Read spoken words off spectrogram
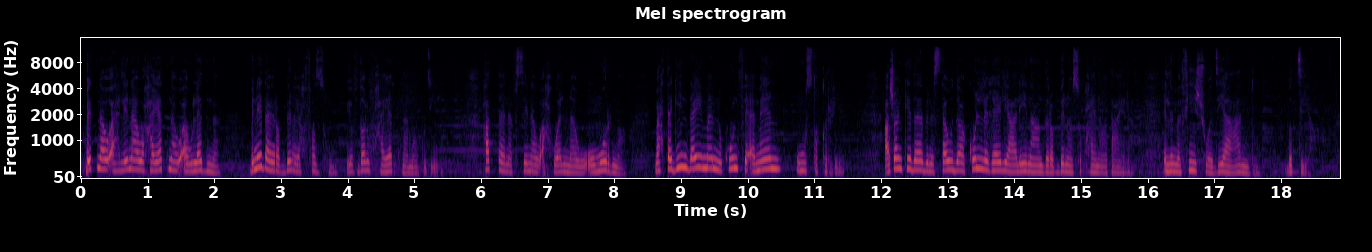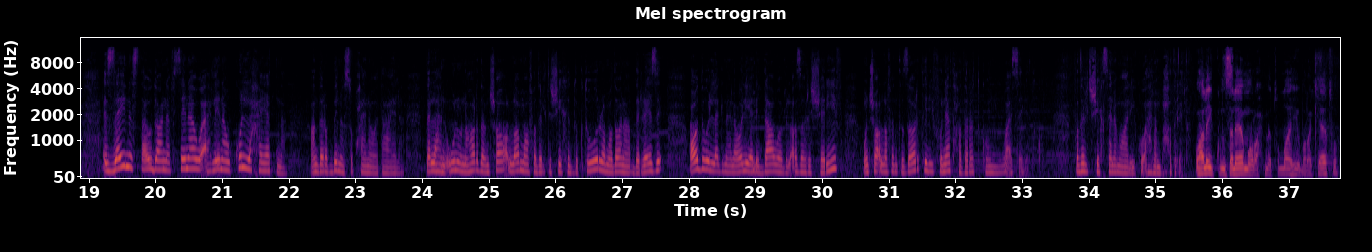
بيتنا وأهلنا وحياتنا وأولادنا بندعي ربنا يحفظهم ويفضلوا في حياتنا موجودين. حتى نفسنا وأحوالنا وأمورنا محتاجين دايما نكون في أمان ومستقرين. عشان كده بنستودع كل غالي علينا عند ربنا سبحانه وتعالى. اللي مفيش وديعة عنده بتضيع. إزاي نستودع نفسنا واهلنا وكل حياتنا عند ربنا سبحانه وتعالى. ده اللي هنقوله النهارده ان شاء الله مع فضيلة الشيخ الدكتور رمضان عبد الرازق عضو اللجنة العليا للدعوة بالأزهر الشريف وإن شاء الله في انتظار تليفونات حضراتكم وأسئلتكم. فضيلة الشيخ سلام عليكم وأهلا بحضرتك. وعليكم السلام ورحمة الله وبركاته.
